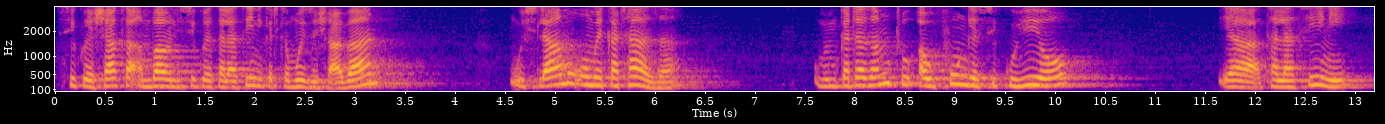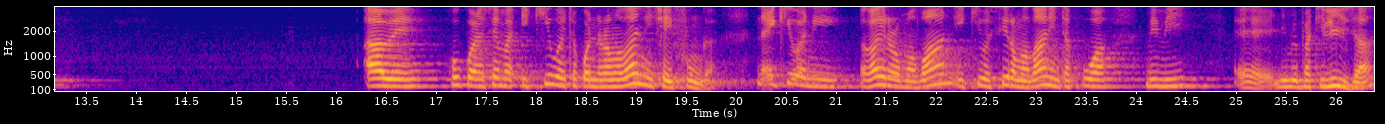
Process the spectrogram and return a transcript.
siku ya shaka ambayo ni siku ya 30 katika mwezi wa Shaaban. Uislamu umekataza umemkataza mtu aufunge siku hiyo ya 30 awe huku anasema ikiwa itakuwa ni Ramadhani chaifunga na ikiwa ni ghairi ramadhan ikiwa si ramadhani nitakuwa mimi e, nimepatiliza.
